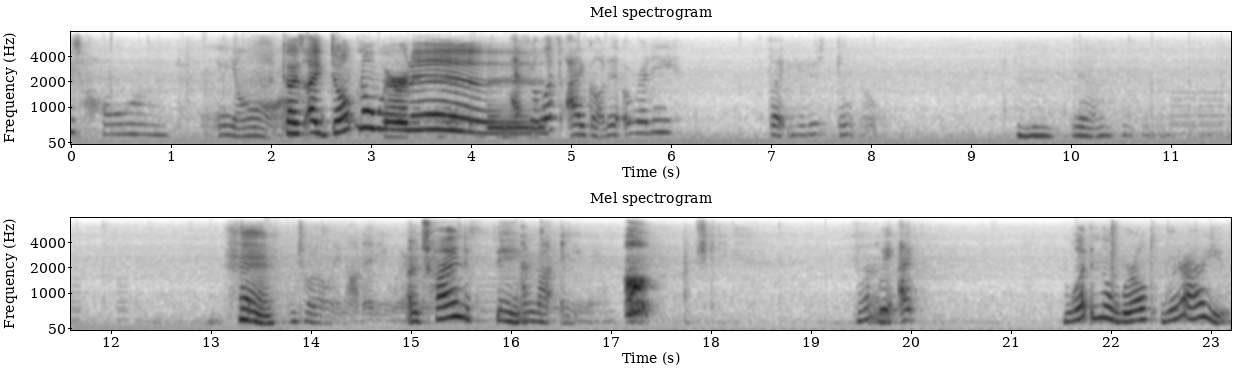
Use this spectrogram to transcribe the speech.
Is hard. Yeah. Guys, I don't know where it is. I feel like I got it already, but you just don't know. Mhm. Yeah. Hmm. I'm totally not anywhere. I'm trying to think. I'm not anywhere. Where- Wait, I What in the world? Where are you?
